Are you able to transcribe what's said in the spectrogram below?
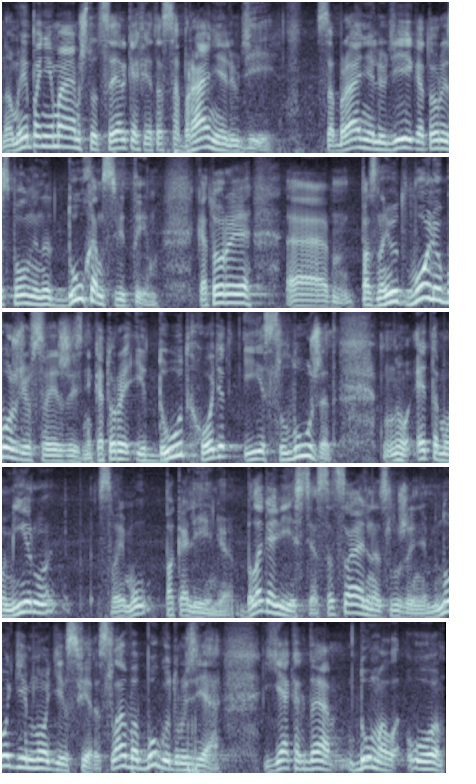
Но мы понимаем, что церковь – это собрание людей. Собрание людей, которые исполнены Духом Святым, которые э, познают волю Божью в своей жизни, которые идут, ходят и служат ну, этому миру, своему поколению. Благовестие, социальное служение, многие-многие сферы. Слава Богу, друзья, я когда думал о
